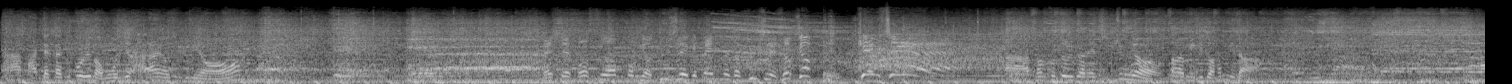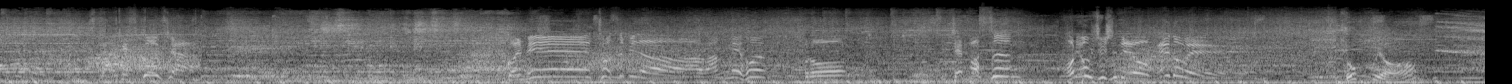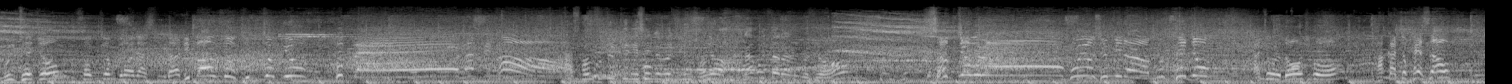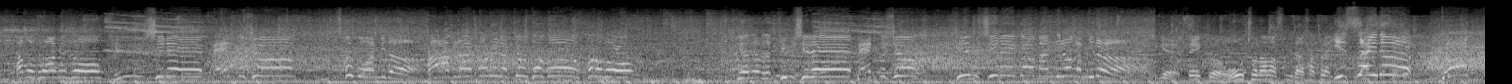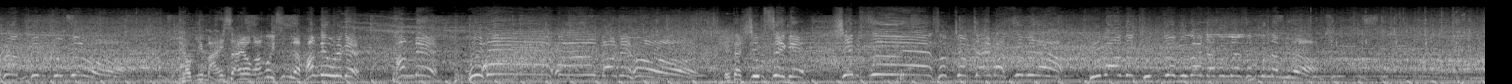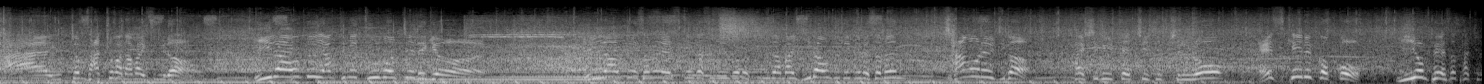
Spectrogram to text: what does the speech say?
자, 반대까지 볼이 넘어오질 않아요, 지금요. 메시의 버스업 공격 김실에게 빼주면서 김실의 적점 아, 선수들 간의 집중력 싸움이기도 합니다. 스코샤 골밑 좋습니다. 왕래훈 프로 제퍼슨 어려운 슛인데요. 페이더웨이. 높고요. 문태종 석점 들어가지 않습니다. 리바운드 김종규 풋백! 바스켓 아, 선수들끼리 생각을 지금 전혀 안 하고 있다는 거죠. 석점으로 보여줍니다. 문태종 안쪽으로 넣어주고 바깥쪽 패스아웃 하고 들어가면서 김신의 백구슛 성공합니다. 바그라 볼을 잡지 못하고 서로고 뛰어들어가면서 김신의 백구슛 김신혜가 만들어갑니다. 이게 페이크 5초 남았습니다. 샤클라 인사이드 덩크 김종규 벽이 많이 쌓여가고 있습니다. 박내훈에게 박내훈 박내훈 일단 심스에게 심스의. 리바운드 김종규가 잡으면서 끝납니다. 아 6.4초가 남아 있습니다. 2라운드 양 팀의 두 번째 대결. 1라운드에서는 SK가 승리를 거뒀습니다만 2라운드 대결에서는 창원 LG가 81대 77로 SK를 꺾고 2연패에서 탈출.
